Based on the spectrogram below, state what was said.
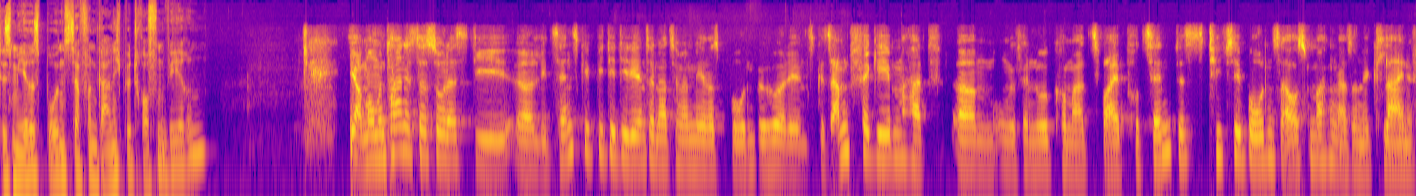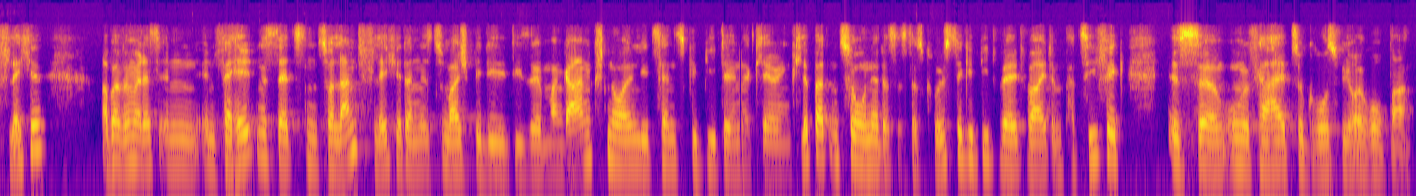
des Meeresbodens davon gar nicht nicht betroffen wären? Ja, momentan ist das so, dass die äh, Lizenzgebiete, die die Internationale Meeresbodenbehörde insgesamt vergeben hat, ähm, ungefähr 0,2 Prozent des Tiefseebodens ausmachen, also eine kleine Fläche. Aber wenn wir das in, in Verhältnis setzen zur Landfläche, dann ist zum Beispiel die, diese Manganknollen-Lizenzgebiete in der Clarion-Clipperton-Zone, das ist das größte Gebiet weltweit im Pazifik, ist äh, ungefähr halb so groß wie Europa.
